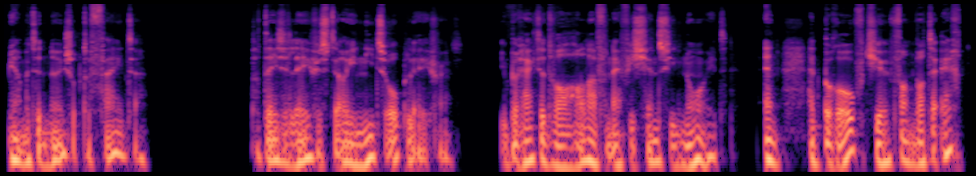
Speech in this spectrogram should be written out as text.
ja, met de neus op de feiten. Dat deze levensstijl je niets oplevert. Je bereikt het walhalla van efficiëntie nooit. En het berooft je van wat er echt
